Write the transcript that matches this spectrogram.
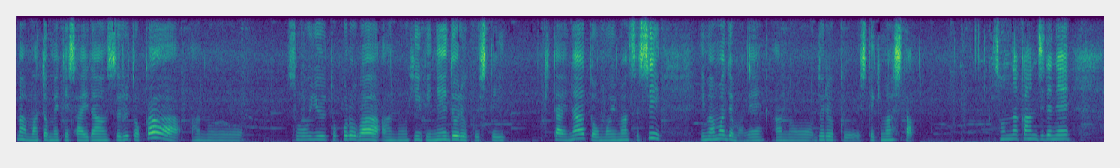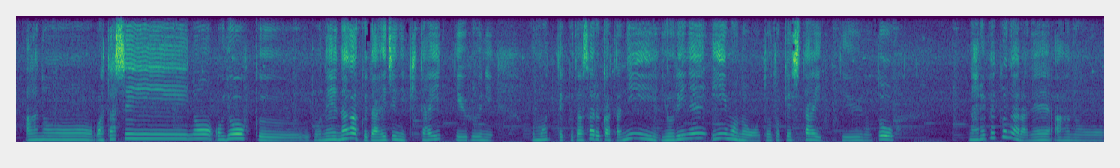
まあ、まとめて裁断するとかあのそういうところはあの日々ね努力していきたいなと思いますし今までもねあの努力してきました。そんな感じでねあの、私のお洋服をね長く大事に着たいっていう風に思ってくださる方によりねいいものをお届けしたいっていうのとなるべくならねあの、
